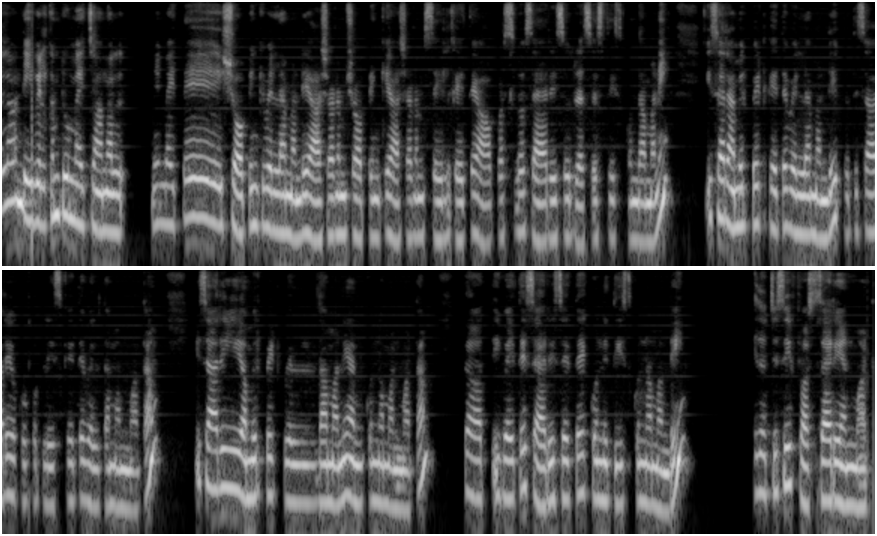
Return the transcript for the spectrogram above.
హలో అండి వెల్కమ్ టు మై ఛానల్. మేమైతే షాపింగ్కి వెళ్ళామండి. ఆషాఢం షాపింగ్కి ఆషాఢం సేల్కి అయితే ఆఫర్స్లో శారీస్ డ్రెస్సెస్ తీసుకుందామని. ఈసారి అమీర్పేట్కి అయితే వెళ్ళామండి. ప్రతిసారి ఒక్కొక్క ప్లేస్కి అయితే వెళ్తాం ఈసారి అమీర్పేట్కి వెళ్దామని అనుకున్నాం అనమాట ఇవైతే శారీస్ అయితే కొన్ని తీసుకున్నామండి. ఇది వచ్చేసి ఫస్ట్ శారీ అనమాట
